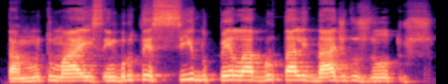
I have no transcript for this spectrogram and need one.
está muito mais embrutecido pela brutalidade dos outros.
